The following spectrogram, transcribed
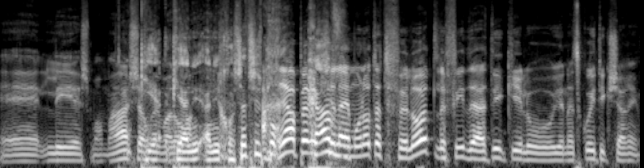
אה, לי יש ממש כי, הרבה מה כי לומר. אני, אני חושב שיש פה אחרי הפרק קו... של האמונות התפלות, לפי דעתי, כאילו, ינתקו איתי קשרים.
